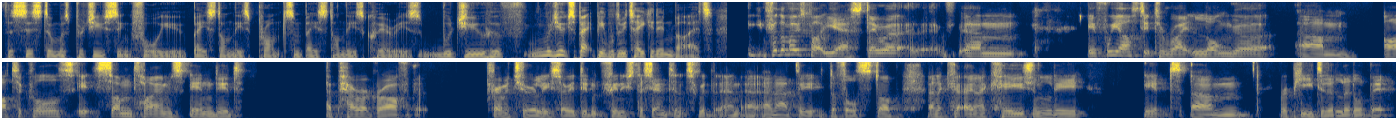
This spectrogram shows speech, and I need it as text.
the system was producing for you based on these prompts and based on these queries? Would you have? Would you expect people to be taken in by it? For the most part, yes. They were. Um, if we asked it to write longer um, articles, it sometimes ended a paragraph prematurely, so it didn't finish the sentence with and, and add the, the full stop. And, and occasionally, it um, repeated a little bit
